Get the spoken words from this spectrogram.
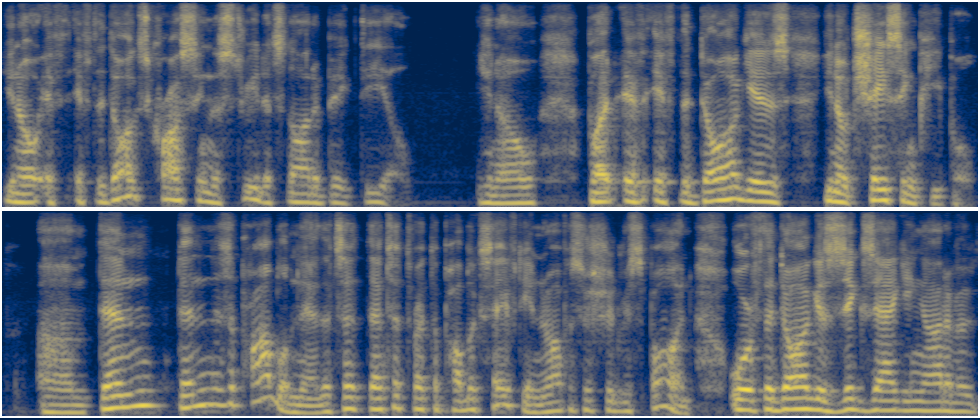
You know, if if the dog's crossing the street, it's not a big deal, you know. But if if the dog is, you know, chasing people, um, then then there's a problem there. That's a that's a threat to public safety, and an officer should respond. Or if the dog is zigzagging out of a,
